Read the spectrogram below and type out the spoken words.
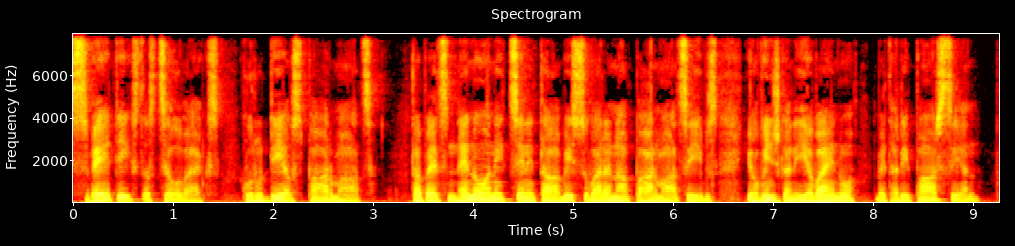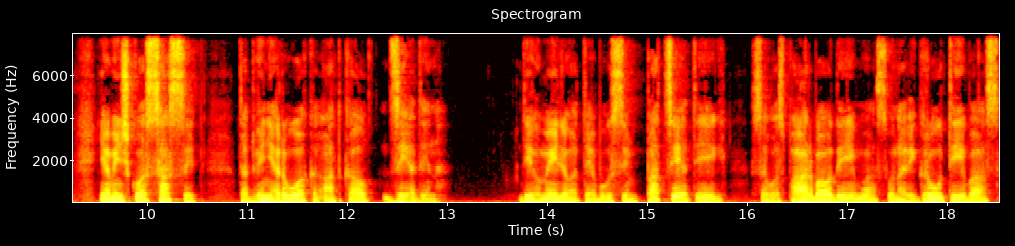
svētīgs tas cilvēks, kuru dievs pārmāca. Tāpēc nenonicini tā visu varenā pārmācības, jo viņš gan ievaino, bet arī pārsien. Ja viņš ko sasit, tad viņa roka atkal dziedina. Dievu mīļotie būsim pacietīgi savos pārbaudījumos un arī grūtībās,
